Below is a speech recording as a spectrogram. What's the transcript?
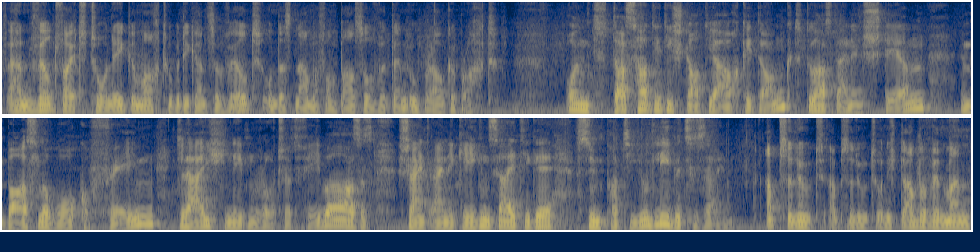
Wir haben weltweit Tournee gemacht über die ganze Welt und das Name von Basel wird dann überall gebracht. Und das hat dir die Stadt ja auch gedankt. Du hast einen Stern im Basler Walk of Fame gleich neben Roger Feber. Also es scheint eine gegenseitige Sympathie und Liebe zu sein. Absolut, absolut. Und ich glaube, wenn man,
